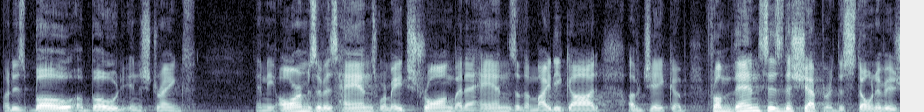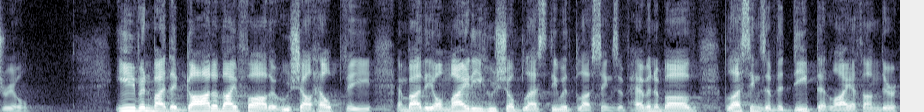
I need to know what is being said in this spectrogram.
but his bow abode in strength. And the arms of his hands were made strong by the hands of the mighty God of Jacob. From thence is the shepherd, the stone of Israel even by the God of thy Father who shall help thee, and by the Almighty who shall bless thee with blessings of heaven above, blessings of the deep that lieth under,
